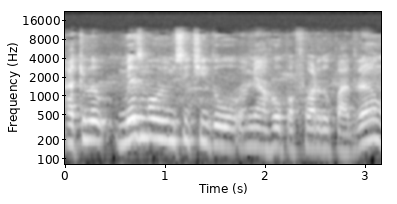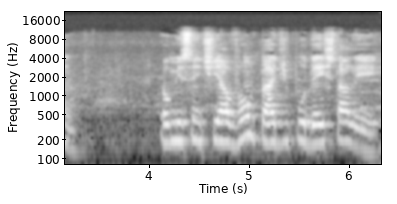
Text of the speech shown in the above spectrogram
aquilo, mesmo eu me sentindo a minha roupa fora do padrão, eu me sentia à vontade de poder estar ali.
